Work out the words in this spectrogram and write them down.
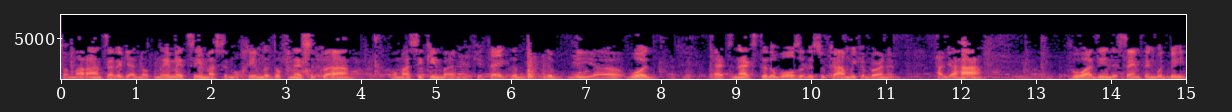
So Maran said again, נותנים עצים הסמוכים לדופני סוכה ומעסיקים בהם. If you take the the, the uh, wood that's next to the walls of the sukkah, and we can burn it. Hagaha, hu adin, the same thing would be.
